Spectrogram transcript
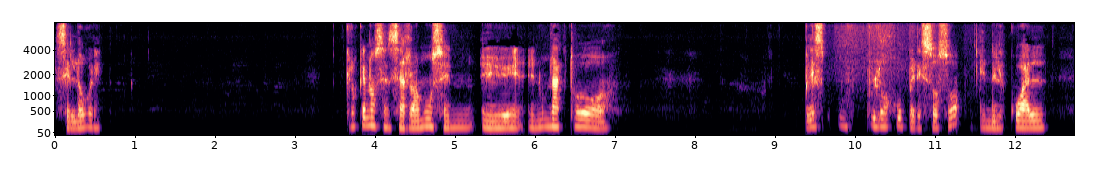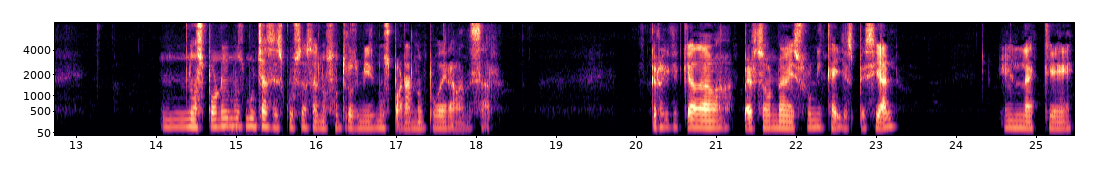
se logren. Creo que nos encerramos en, eh, en un acto pues flojo, perezoso, en el cual nos ponemos muchas excusas a nosotros mismos para no poder avanzar. Creo que cada persona es única y especial en la que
